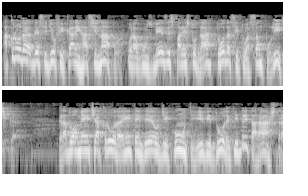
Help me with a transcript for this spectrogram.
A Krura decidiu ficar em Hastinapur por alguns meses para estudar toda a situação política. Gradualmente, a Krura entendeu de Kunti e Vidura que Dhritarashtra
